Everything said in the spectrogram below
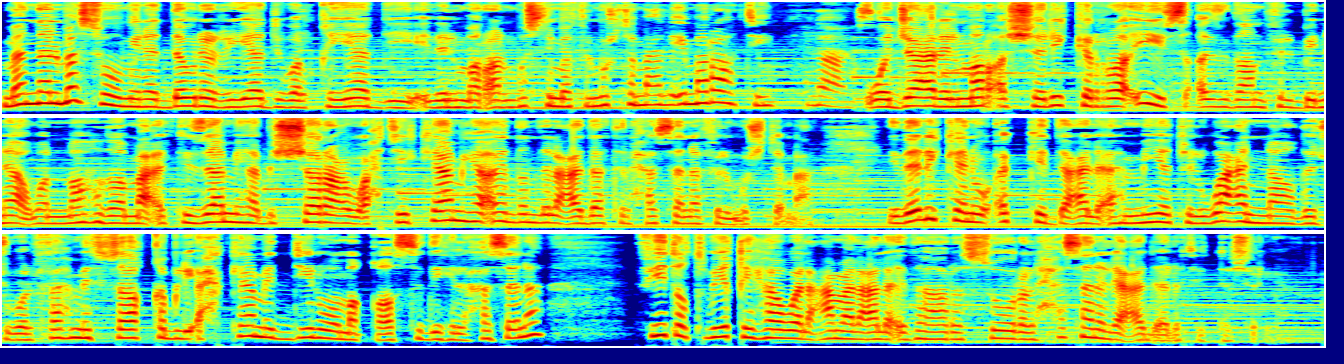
ما نلمسه من الدور الريادي والقيادي للمرأة المسلمة في المجتمع الإماراتي. نعم وجعل المرأة الشريك الرئيس أيضا في البناء والنهضة مع التزامها بالشرع واحتكامها أيضا للعادات الحسنة في المجتمع. لذلك نؤكد على أهمية الوعي الناضج والفهم الثاقب لأحكام الدين ومقاصده الحسنة في تطبيقها والعمل على إظهار الصورة الحسنة لعدالة التشريع.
